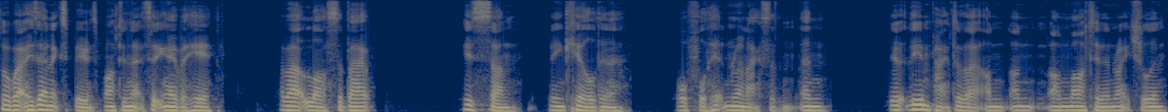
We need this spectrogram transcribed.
talk about his own experience. Martin, that's sitting over here, about loss, about his son being killed in an awful hit and run accident, and the, the impact of that on, on, on Martin and Rachel. And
